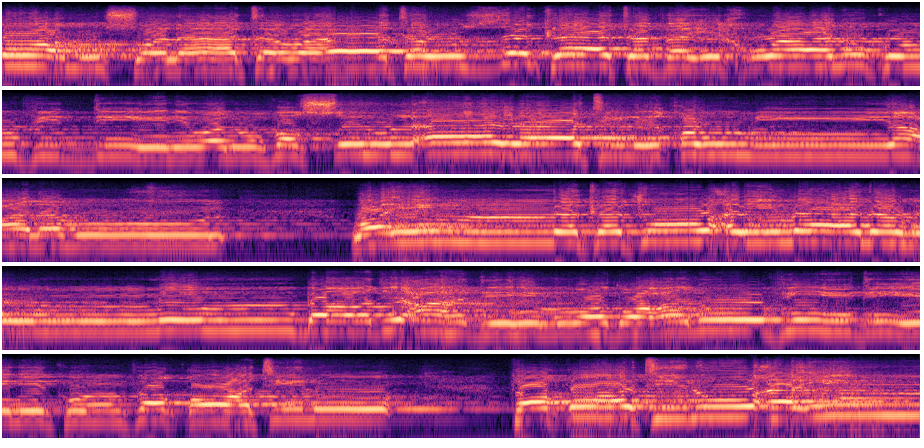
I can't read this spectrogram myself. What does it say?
وأقاموا الصلاة وآتوا الزكاة فإخوانكم في الدين ونفصل الآيات لقوم يعلمون وإن نكثوا أيمانهم من بعد عهدهم وضعنوا في دينكم فقاتلوا فقاتلوا أئمة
